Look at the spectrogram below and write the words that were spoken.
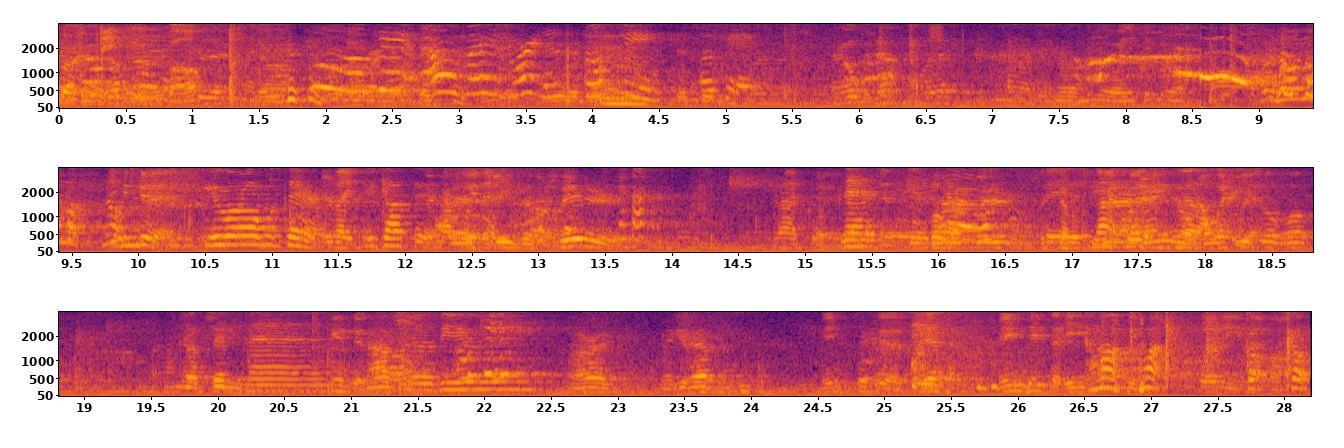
okay. Oh, my heart is pumping. Okay. No, no, no, no. You can do. You were almost there. You're like- you got there. halfway there. She's a bitter. Not quit. That Just- is It's not quit, it's not a winner yet. That man You can it. Of you. Alright, make it happen. Maybe take the, maybe take the eighty. Come on, come on. Clothing Go, go,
